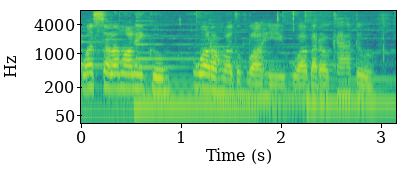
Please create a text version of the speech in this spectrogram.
Wassalamualaikum warahmatullahi wabarakatuh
